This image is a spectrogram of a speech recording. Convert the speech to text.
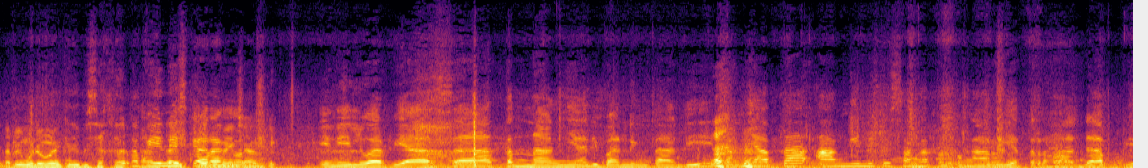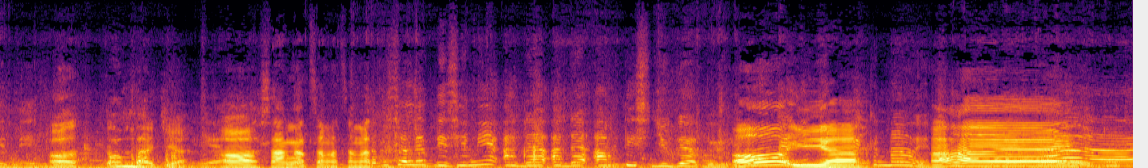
Tapi mudah-mudahan kita bisa ke Tapi pantai ini sekarang cantik. ini luar biasa tenangnya dibanding tadi. Ternyata angin itu sangat berpengaruh ya terhadap ini. Oh, tentu Ombak, saja. ya. Oh, sangat sangat sangat. Tapi saya lihat di sini ada ada artis juga tuh. Oh Kayaknya iya. kita kenal ya. Hai. Hai.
